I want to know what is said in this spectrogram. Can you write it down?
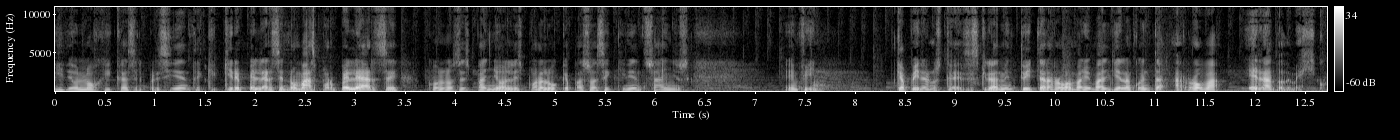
ideológicas del presidente que quiere pelearse nomás por pelearse con los españoles por algo que pasó hace 500 años. En fin, ¿qué opinan ustedes? Escríbanme en Twitter, arroba Mario Mal y en la cuenta arroba Heraldo de México.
